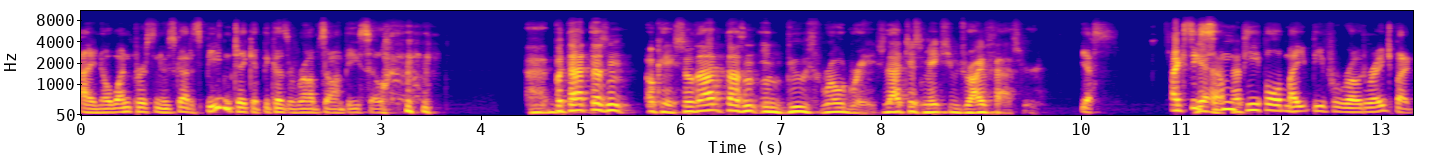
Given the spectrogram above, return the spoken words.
I know one person who's got a speeding ticket because of Rob Zombie, so Uh, but that doesn't. Okay, so that doesn't induce road rage. That just makes you drive faster. yes. I see Yeah, some that's- people might be for road rage, but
